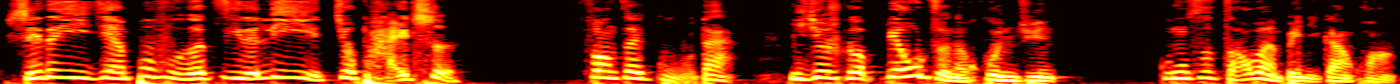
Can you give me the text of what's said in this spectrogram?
谁的意见不符合自己的利益就排斥，放在古代。你就是个标准的昏君，公司早晚被你干黄。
